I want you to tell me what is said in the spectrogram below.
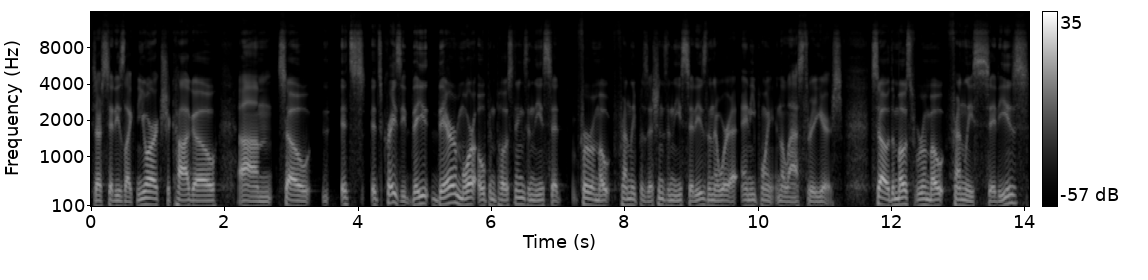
These are cities like New York, Chicago. Um, so it's it's crazy. They there are more open postings in these sit for remote friendly positions in these cities than there were at any point in the last three years. So the most remote friendly cities.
